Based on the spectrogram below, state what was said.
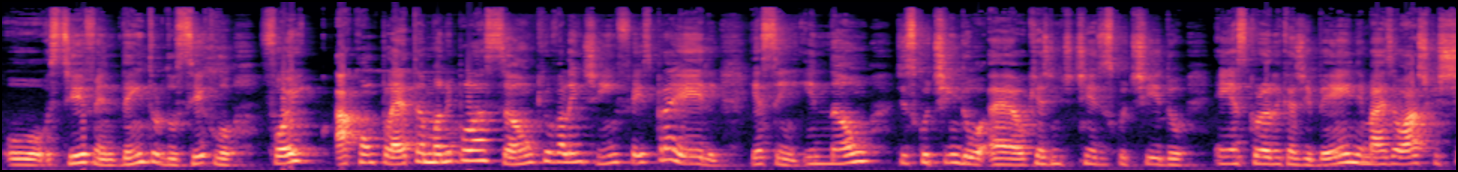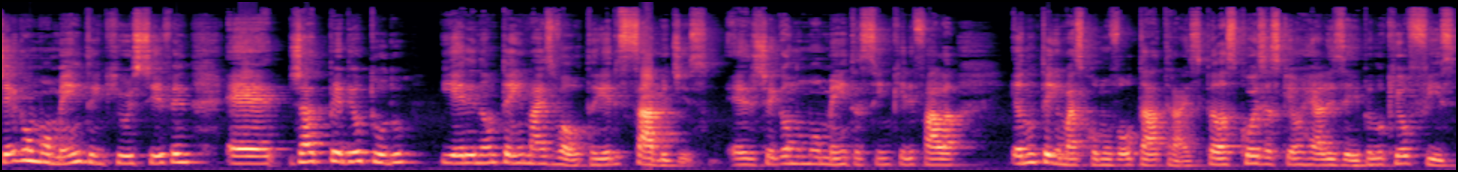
o Stephen dentro do ciclo foi a completa manipulação que o Valentim fez para ele. E assim, e não discutindo é, o que a gente tinha discutido em As Crônicas de Bane, mas eu acho que chega um momento em que o Stephen é, já perdeu tudo e ele não tem mais volta. E ele sabe disso. Ele chega num momento assim que ele fala eu não tenho mais como voltar atrás. Pelas coisas que eu realizei, pelo que eu fiz,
